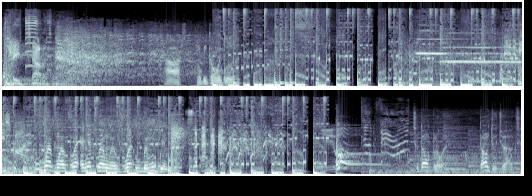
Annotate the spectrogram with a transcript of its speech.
Fatality. Ah, here we go again. Tuenwevu, ugbemugbe. So don't blow it. Don't do drugs.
